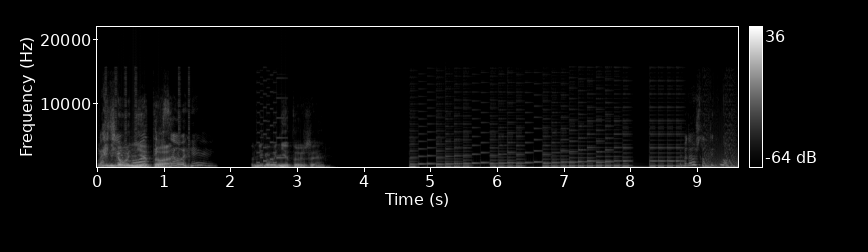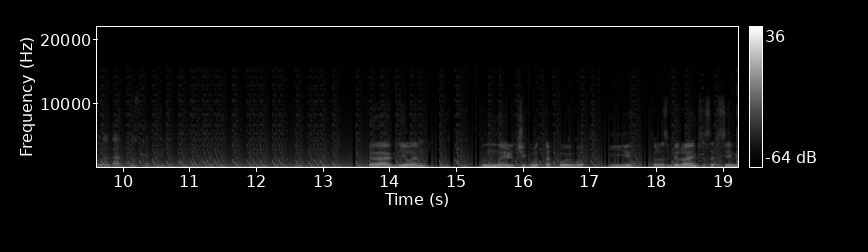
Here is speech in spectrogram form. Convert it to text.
Уже никого Почему ты нету. Никого нету уже. Потому что ты кнопку надо отпускать. а ты- Так, делаем туннельчик вот такой вот. И разбираемся со всеми.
